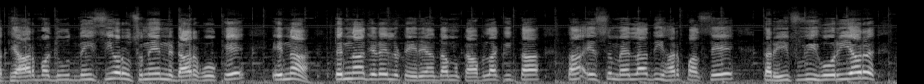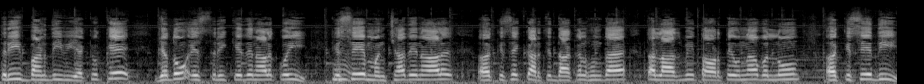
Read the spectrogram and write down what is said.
ਹਥਿਆਰ ਮੌਜੂਦ ਨਹੀਂ ਸੀ ਔਰ ਉਸਨੇ ਨਿਡਰ ਹੋ ਕੇ ਇਹਨਾਂ ਤਿੰਨਾਂ ਜਿਹੜੇ ਲੁਟੇਰਿਆਂ ਦਾ ਮੁਕਾਬਲਾ ਕੀਤਾ, ਤਾਂ ਇਸ ਮਹਿਲਾ ਦੀ ਹਰ ਪਾਸੇ ਤਾਰੀਫ ਵੀ ਹੋ ਰਹੀ ਹੈ ਔਰ ਤਾਰੀਫ ਬਣਦੀ ਵੀ ਹੈ, ਕਿਉਂਕਿ ਜਦੋਂ ਇਸ ਤਰੀਕੇ ਦੇ ਨਾਲ ਕੋਈ ਕਿਸੇ ਮਨਸ਼ਾ ਦੇ ਨਾਲ ਕਿਸੇ ਘਰ 'ਚ ਦਾਖਲ ਹੁੰਦਾ ਹੈ ਤਾਂ ਲਾਜ਼ਮੀ ਤੌਰ ਤੇ ਉਹਨਾਂ ਵੱਲੋਂ ਕਿਸੇ ਦੀ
